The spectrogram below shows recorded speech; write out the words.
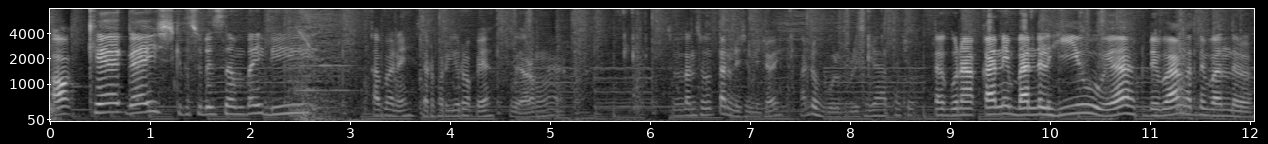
Oke guys. Kita sudah sampai di apa nih server Europe ya. Wih orangnya Sultan-sultan di sini coy. Aduh, belum beli senjata coy. Kita gunakan nih bundle hiu ya. Gede banget nih bundle.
